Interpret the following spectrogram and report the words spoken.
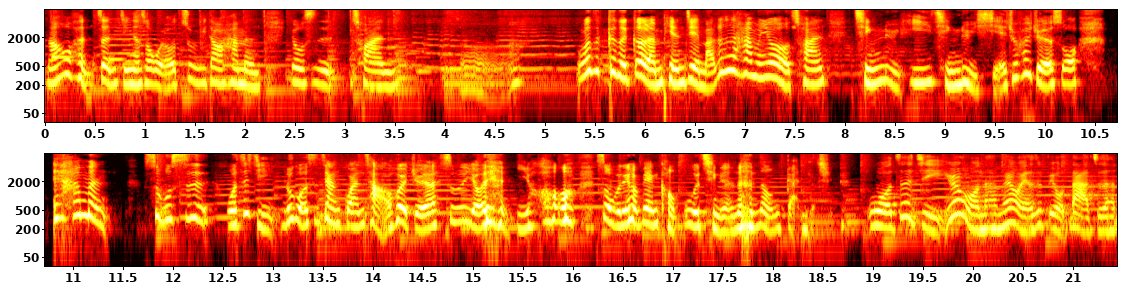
然后很震惊的时候，我又注意到他们又是穿，嗯，我是跟着个人偏见吧，就是他们又有穿情侣衣、情侣鞋，就会觉得说，哎，他们是不是我自己？如果是这样观察，我会觉得是不是有点以后 说不定会变恐怖情人的那种感觉。我自己，因为我男朋友也是比我大只很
